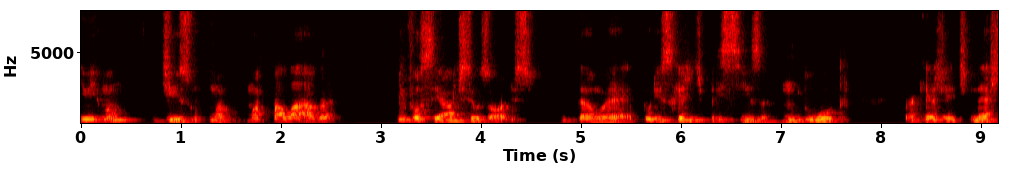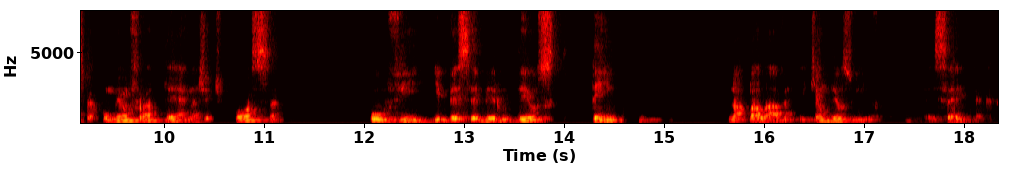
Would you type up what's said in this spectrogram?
E o irmão diz uma, uma palavra e você abre seus olhos. Então, é por isso que a gente precisa um do outro, para que a gente, nesta comunhão fraterna, a gente possa ouvir e perceber o Deus que tem na palavra e que é um Deus vivo. É isso aí, cara.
